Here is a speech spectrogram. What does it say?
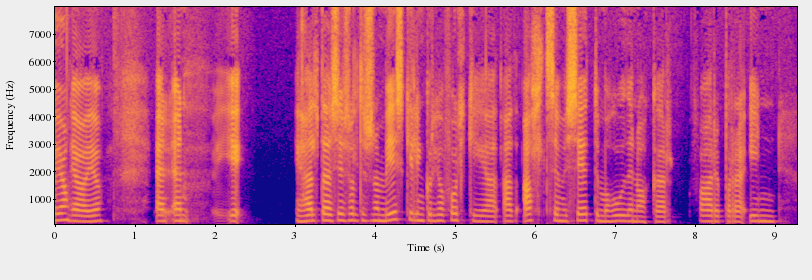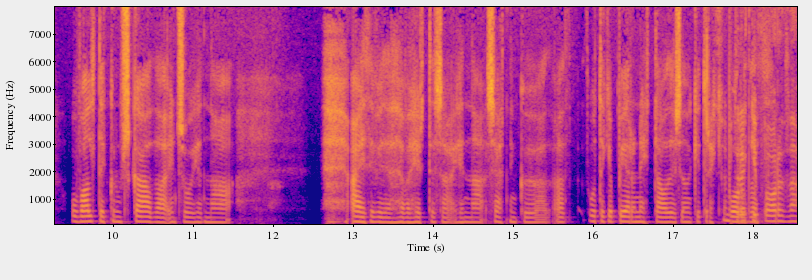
já. já, já. En, en ég, ég held að það sé svolítið svona miskilingur hjá fólki að, að allt sem við setjum á húðin okkar fari bara inn og valda einhverjum skada eins og hérna æ, þið við að hafa heyrt þessa hérna setningu að, að þú ert ekki að bera neitt á því sem þú getur ekki sem þú borðað. ekki borða,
